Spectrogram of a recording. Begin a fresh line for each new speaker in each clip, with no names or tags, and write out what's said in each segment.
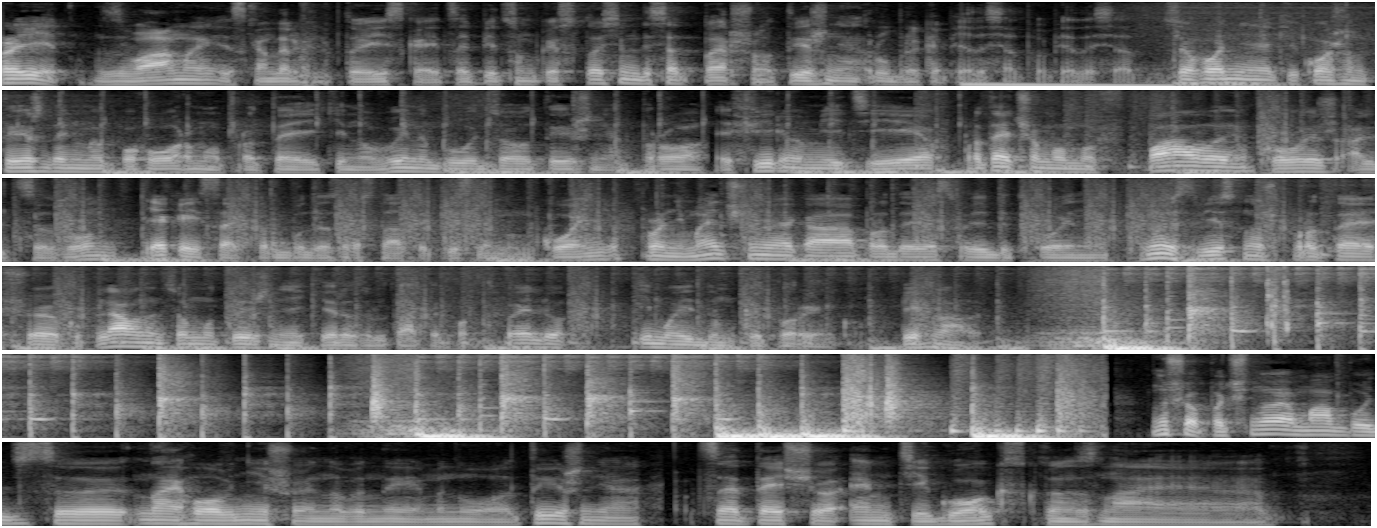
Привіт! З вами Іскандер Криптоїска, і це підсумки 171-го тижня рубрика 50 по 50. Сьогодні, як і кожен тиждень, ми поговоримо про те, які новини були цього тижня, про Ethereum ETF, про те, чому ми впали, коли ж альтсезон, який сектор буде зростати після мемкоїнів, про Німеччину, яка продає свої біткоїни. Ну і звісно ж про те, що я купляв на цьому тижні, які результати портфелю і мої думки по ринку. Пігнали! Ну що, почну я, мабуть, з найголовнішої новини минулого тижня. Це те, що MTGOX, хто не знає,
